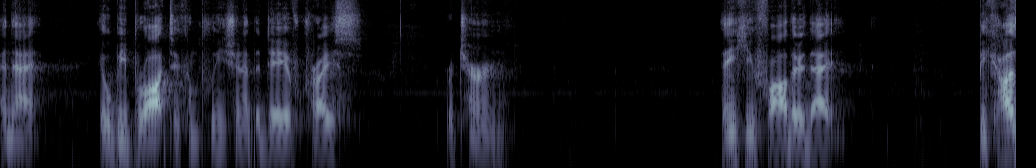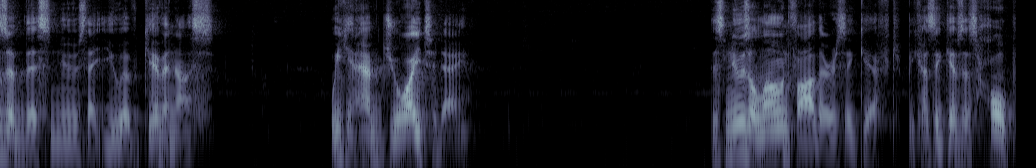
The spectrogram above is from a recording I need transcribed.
and that it will be brought to completion at the day of Christ's return. Thank you, Father, that because of this news that you have given us, we can have joy today. This news alone, Father, is a gift because it gives us hope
